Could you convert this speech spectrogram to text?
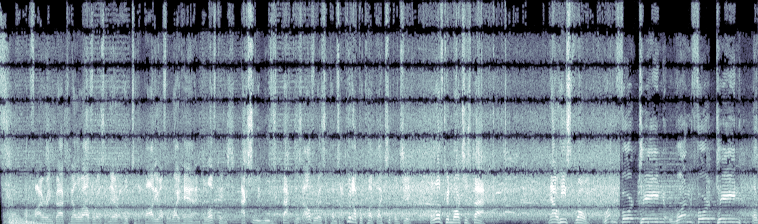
Firing back, Canelo Alvarez, and there, a hook to the body off a right hand. And Golovkin actually moves backwards. Alvarez, it comes out. Good uppercut by Triple G. Golovkin marches back. Now he's throwing. 114, 114, a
